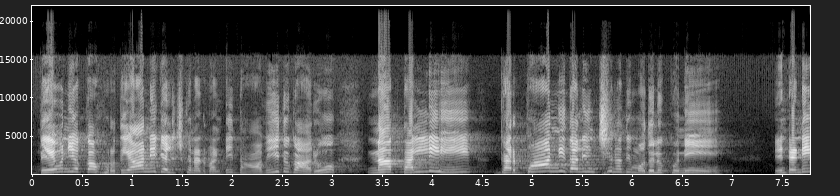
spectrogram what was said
దేవుని యొక్క హృదయాన్ని గెలుచుకున్నటువంటి దావీదు గారు నా తల్లి గర్భాన్ని దలించినది మొదలుకుని ఏంటండి?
